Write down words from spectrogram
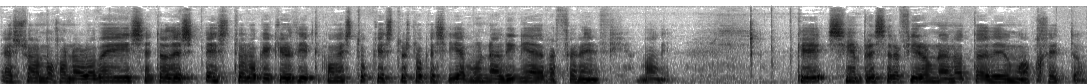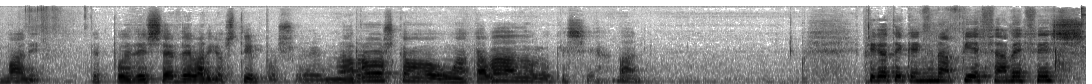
eso a lo mejor no lo veis. Entonces, esto lo que quiero decir con esto, que esto es lo que se llama una línea de referencia, ¿vale? Que siempre se refiere a una nota de un objeto, ¿vale? Que puede ser de varios tipos, eh, una rosca o un acabado, lo que sea, ¿vale? Fíjate que en una pieza a veces,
